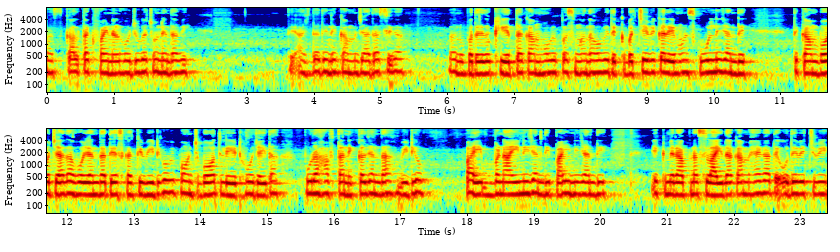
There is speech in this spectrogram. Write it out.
ਬਸ ਕੱਲ ਤੱਕ ਫਾਈਨਲ ਹੋ ਜਾਊਗਾ ਝੋਨੇ ਦਾ ਵੀ। ਤੇ ਅੱਜ ਦਾ ਦਿਨ ਇਹ ਕੰਮ ਜ਼ਿਆਦਾ ਸੀਗਾ। ਤੁਹਾਨੂੰ ਪਤਾ ਜਦੋਂ ਖੇਤ ਦਾ ਕੰਮ ਹੋਵੇ, ਪਸ਼ੂਆਂ ਦਾ ਹੋਵੇ ਤੇ ਇੱਕ ਬੱਚੇ ਵੀ ਘਰੇ ਹੋਣ, ਸਕੂਲ ਨਹੀਂ ਜਾਂਦੇ, ਤੇ ਕੰਮ ਬਹੁਤ ਜ਼ਿਆਦਾ ਹੋ ਜਾਂਦਾ ਤੇ ਇਸ ਕਰਕੇ ਵੀਡੀਓ ਵੀ ਪਹੁੰਚ ਬਹੁਤ ਲੇਟ ਹੋ ਜਾਈਦਾ। ਪੂਰਾ ਹਫਤਾ ਨਿਕਲ ਜਾਂਦਾ, ਵੀਡੀਓ ਪਾਈ, ਬਣਾਈ ਨਹੀਂ ਜਾਂਦੀ, ਪਾਈ ਨਹੀਂ ਜਾਂਦੀ। ਇੱਕ ਮੇਰਾ ਆਪਣਾ ਸਿਲਾਈ ਦਾ ਕੰਮ ਹੈਗਾ ਤੇ ਉਹਦੇ ਵਿੱਚ ਵੀ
